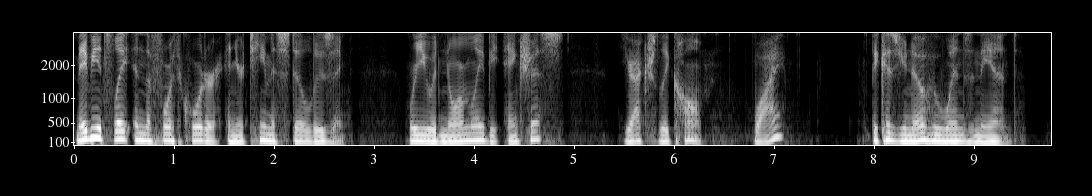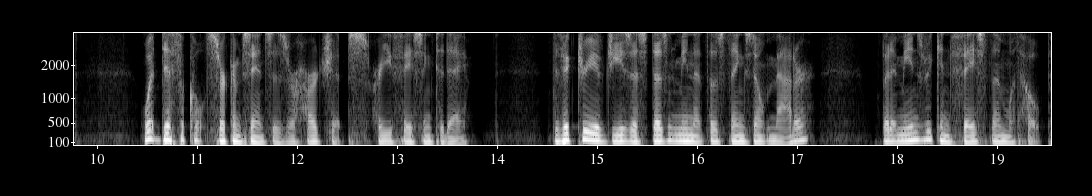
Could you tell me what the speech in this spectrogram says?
Maybe it's late in the fourth quarter and your team is still losing. Where you would normally be anxious, you're actually calm. Why? Because you know who wins in the end. What difficult circumstances or hardships are you facing today? The victory of Jesus doesn't mean that those things don't matter, but it means we can face them with hope.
